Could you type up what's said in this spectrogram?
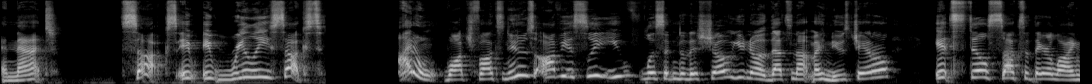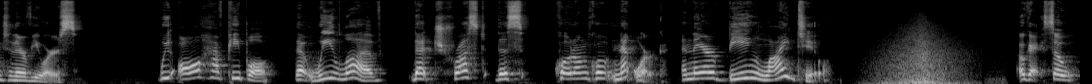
And that sucks. It, it really sucks. I don't watch Fox News. Obviously, you've listened to this show. You know that's not my news channel. It still sucks that they are lying to their viewers. We all have people that we love that trust this quote unquote network, and they are being lied to. Okay, so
